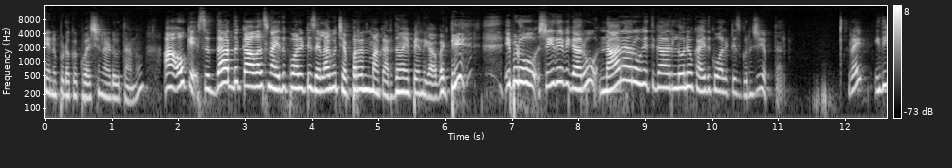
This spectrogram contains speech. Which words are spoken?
నేను ఇప్పుడు ఒక క్వశ్చన్ అడుగుతాను. ఓకే సిద్ధార్థ్ కావాల్సిన ఐదు క్వాలిటీస్ ఎలాగో చెప్పరని మాకు అర్థమైపోయింది కాబట్టి ఇప్పుడు శ్రీదేవి గారు నారా రోహిత్ గారిలోని ఒక ఐదు క్వాలిటీస్ గురించి చెప్తారు. రైట్ ఇది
